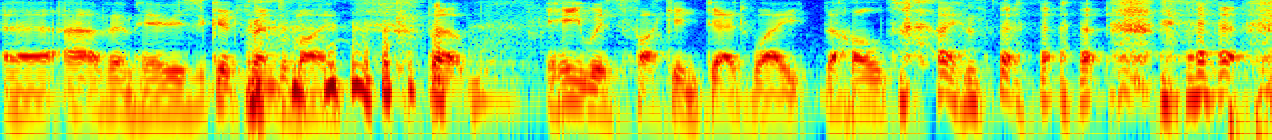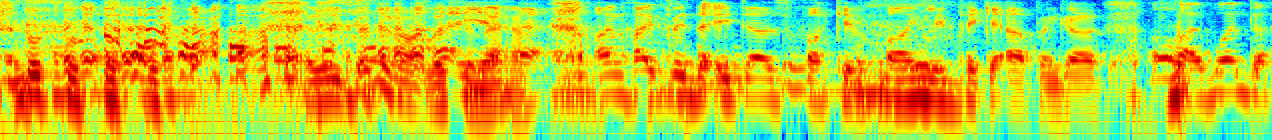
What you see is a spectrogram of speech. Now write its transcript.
Uh, out of him here, he's a good friend of mine, but he was fucking dead weight the whole time. you better not listen now. I'm hoping that he does fucking finally pick it up and go. Oh, I wonder,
